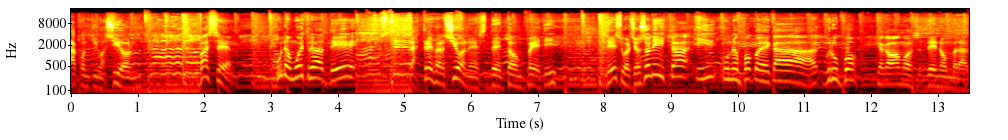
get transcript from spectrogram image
a continuación va a ser una muestra de las tres versiones de Tom Petty, de su versión solista y un, un poco de cada grupo que acabamos de nombrar.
